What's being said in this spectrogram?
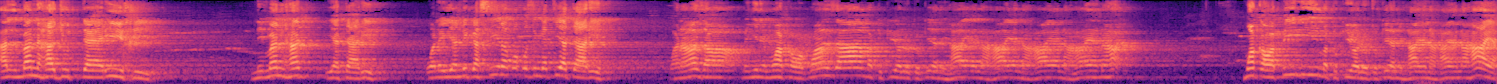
almanhaju tarikhi ni manhaj ya tarikhi. Wanaiandika sira kwa kuzingatia tarikhi. Wanaanza mengine mwaka wa kwanza matukio yaliyotokea ni haya na haya na haya na haya na haya. Mwaka wa pili matukio yaliyotokea ni haya na haya na haya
